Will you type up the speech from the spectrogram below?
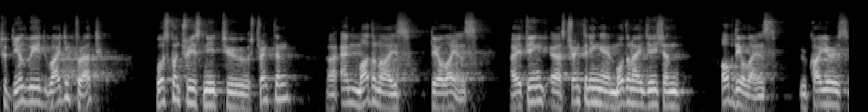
To deal with rising threat, both countries need to strengthen and modernize the alliance. I think uh, strengthening and modernization of the alliance requires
